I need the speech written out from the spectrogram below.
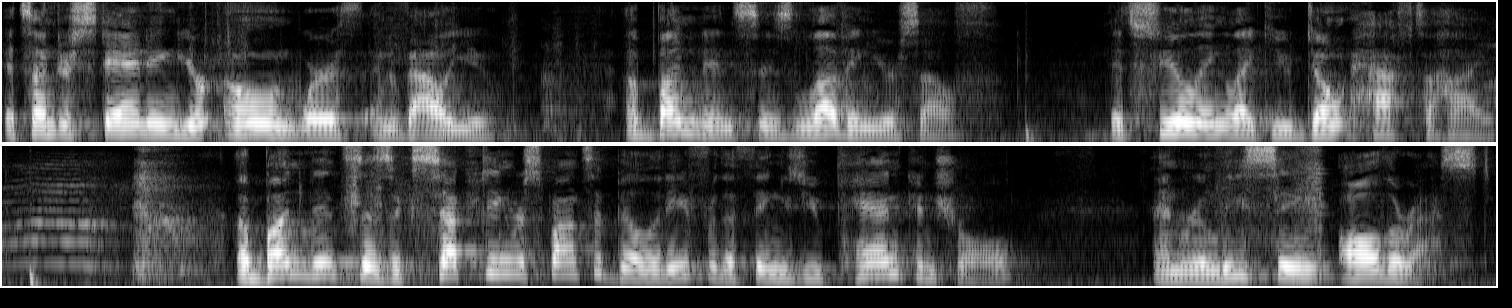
It's understanding your own worth and value. Abundance is loving yourself. It's feeling like you don't have to hide. Abundance is accepting responsibility for the things you can control and releasing all the rest.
